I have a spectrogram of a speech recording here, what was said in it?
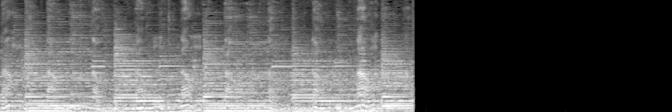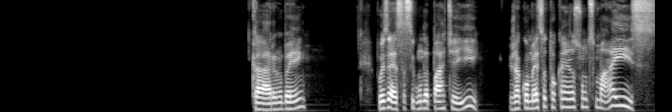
não. Caramba, hein? Pois é, essa segunda parte aí já começa a tocar em assuntos mais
